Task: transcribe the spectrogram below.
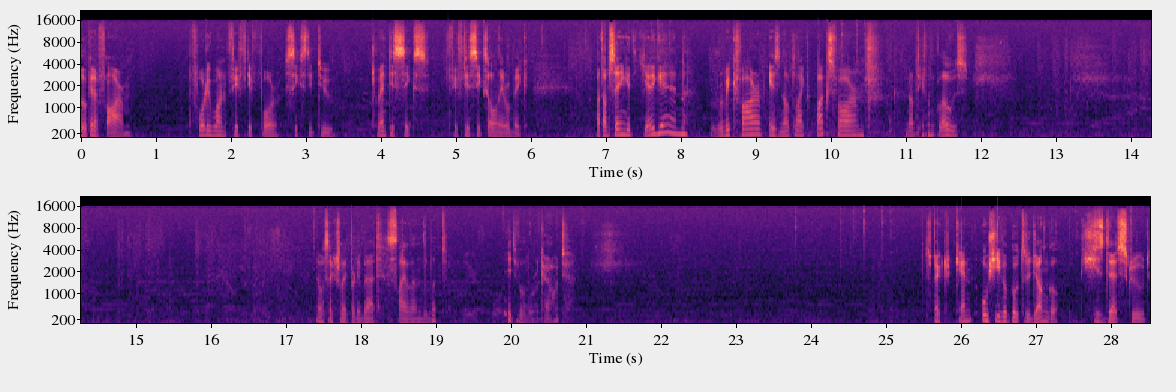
Look at the farm. 41, 54, 62, 26, 56 only Rubick. But I'm saying it yet again, Rubick farm is not like a Puck's farm, not even close. That was actually pretty bad silence, but it will work out. Spectre can... Oh, she will go to the jungle. She's dead screwed.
